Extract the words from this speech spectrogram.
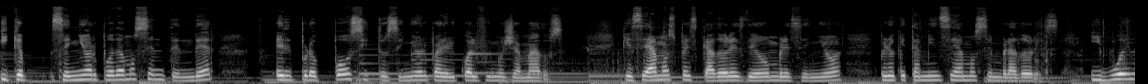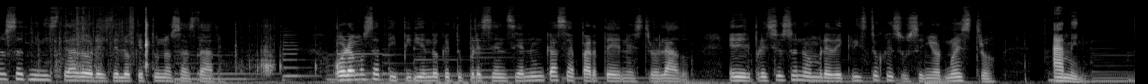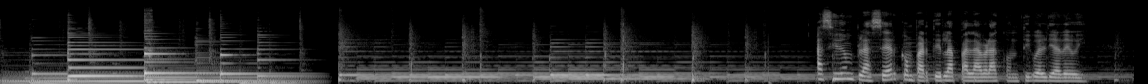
y que, Señor, podamos entender el propósito, Señor, para el cual fuimos llamados que seamos pescadores de hombres, Señor, pero que también seamos sembradores y buenos administradores de lo que tú nos has dado. Oramos a ti pidiendo que tu presencia nunca se aparte de nuestro lado, en el precioso nombre de Cristo Jesús, Señor nuestro. Amén. Ha sido un placer compartir la palabra contigo el día de hoy.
